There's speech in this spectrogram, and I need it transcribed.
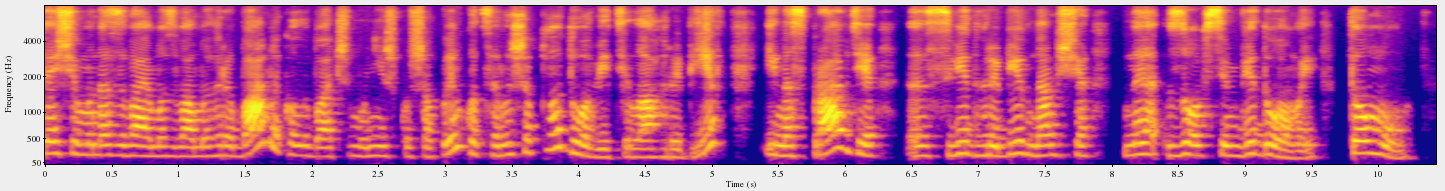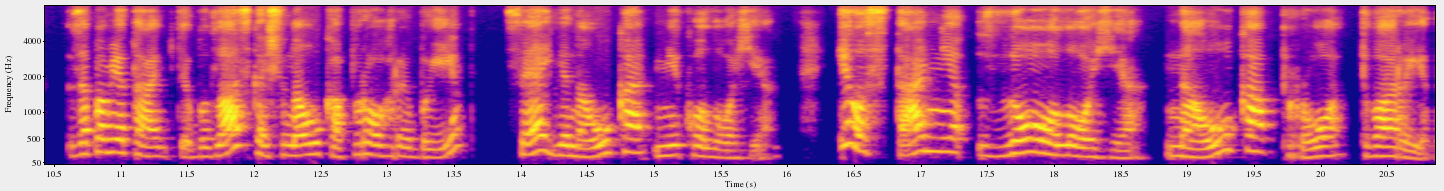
те, що ми називаємо з вами грибами, коли бачимо ніжку шапинку, це лише плодові тіла грибів, і насправді е, світ грибів нам ще не зовсім відомий. Тому запам'ятайте, будь ласка, що наука про гриби це є наука мікологія. І останнє зоологія наука про тварин.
